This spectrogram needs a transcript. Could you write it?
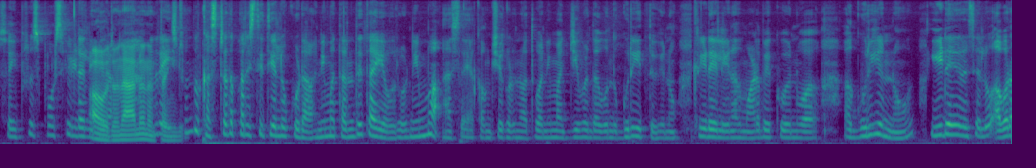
ಸೊ ಇಬ್ರು ಸ್ಪೋರ್ಟ್ಸ್ ಫೀಲ್ಡ್ ಅಲ್ಲಿ ಹೌದು ನಾನು ನನ್ನ ಇಷ್ಟೊಂದು ಕಷ್ಟದ ಪರಿಸ್ಥಿತಿಯಲ್ಲೂ ಕೂಡ ನಿಮ್ಮ ತಂದೆ ತಾಯಿಯವರು ನಿಮ್ಮ ಆಸೆ ಆಕಾಂಕ್ಷೆಗಳನ್ನು ಅಥವಾ ನಿಮ್ಮ ಜೀವನದ ಒಂದು ಗುರಿ ಇತ್ತು ಏನು ಕ್ರೀಡೆಯಲ್ಲಿ ಏನಾದ್ರು ಮಾಡಬೇಕು ಎನ್ನುವ ಆ ಗುರಿಯನ್ನು ಈಡೇರಿಸಲು ಅವರ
